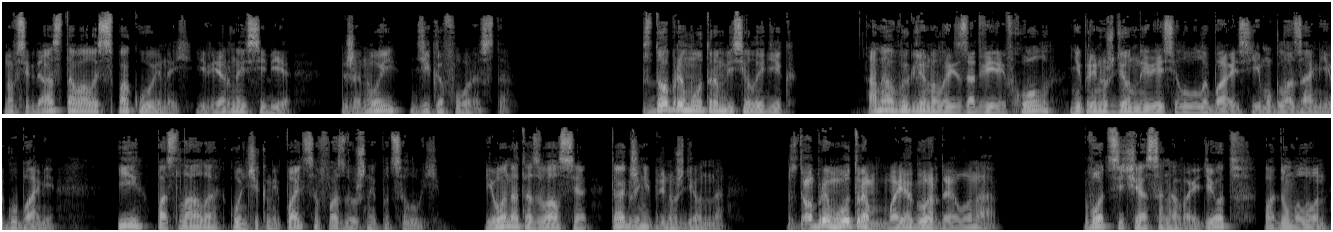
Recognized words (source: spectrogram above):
но всегда оставалась спокойной и верной себе, женой Дика Фореста. «С добрым утром, веселый Дик!» Она выглянула из-за двери в холл, непринужденно и весело улыбаясь ему глазами и губами, и послала кончиками пальцев воздушный поцелуй. И он отозвался так же непринужденно. «С добрым утром, моя гордая луна!» «Вот сейчас она войдет», — подумал он,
